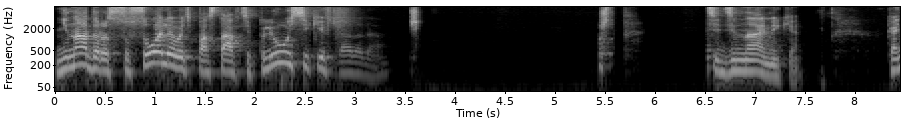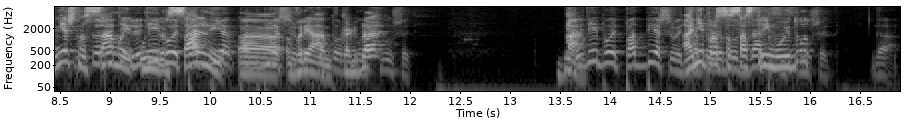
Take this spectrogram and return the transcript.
не надо рассусоливать, поставьте плюсики. Да-да-да. Эти динамики. Конечно, ну, самый людей, универсальный людей подбе- э, вариант, когда... Да. Людей будет подбешивать. Они просто со стрима уйдут. Слушать. Да.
